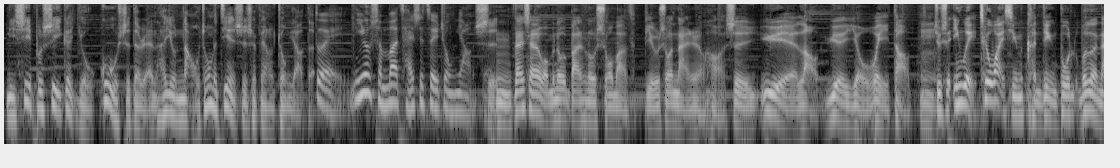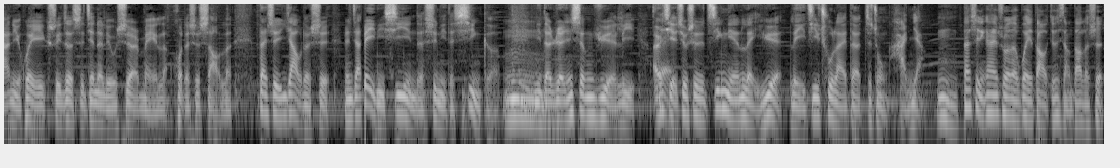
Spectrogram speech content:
你是不是一个有故事的人，还有脑中的见识是非常重要的。对你有什么才是最重要的？是，嗯，但是我们都一般都说嘛，比如说男人哈是越老越有味道，嗯，就是因为这个外形肯定不不论男女会随着时间的流逝而没了，或者是少了，但是要的是人家被你吸引的是你的性格，嗯，你的人生阅历，而且就是经年累月累积出来的这种涵养，嗯，但是。你刚才说的味道，就是想到的是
